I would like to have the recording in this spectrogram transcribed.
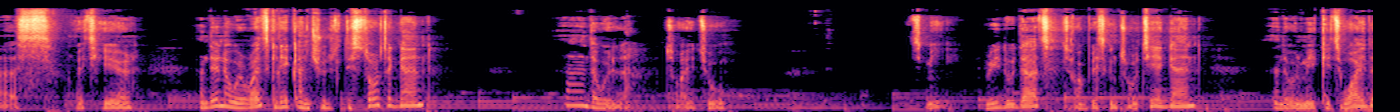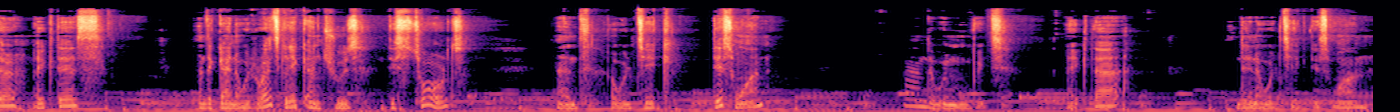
As right here. And then I will right click and choose distort again. And I will try to it's me redo that. So I'll press Ctrl T again and I will make it wider like this. And again I will right click and choose distort and I will take this one and I will move it like that. Then I will take this one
